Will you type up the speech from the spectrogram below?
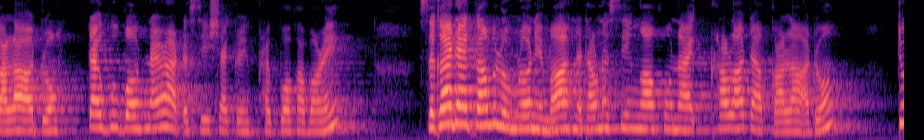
ကာလာအတွန်းတိုက်ပူပေါ်နှိုင်းရတစီရှိုက်ကရင်ဖရက်ပေါ်ခပါရင် စကိုင်းတဲ့ကမ်ဘလူးမရနေမှာ2025ခုနှစ်ခရလာတာကာလာအတွန်းတူ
